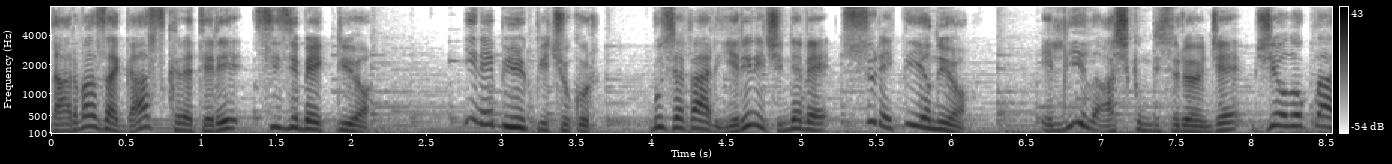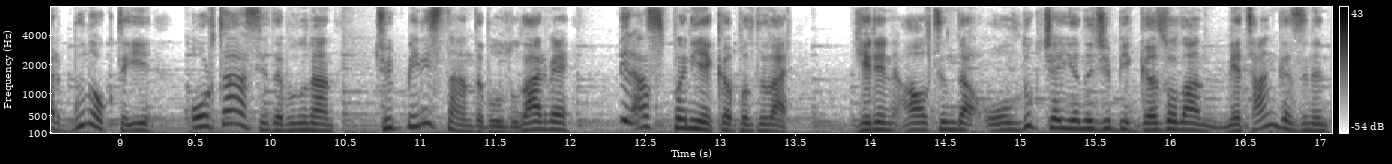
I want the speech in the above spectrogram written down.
Darvaza gaz krateri sizi bekliyor. Yine büyük bir çukur. Bu sefer yerin içinde ve sürekli yanıyor. 50 yıl aşkın bir süre önce jeologlar bu noktayı Orta Asya'da bulunan Türkmenistan'da buldular ve biraz paniğe kapıldılar. Yerin altında oldukça yanıcı bir gaz olan metan gazının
